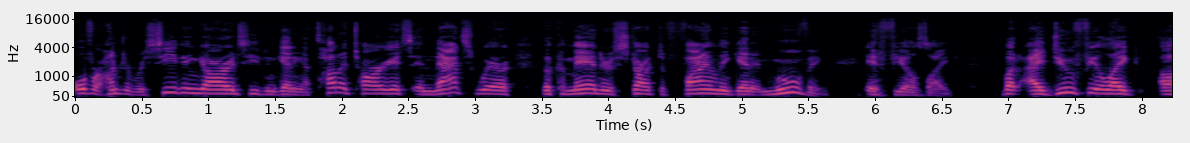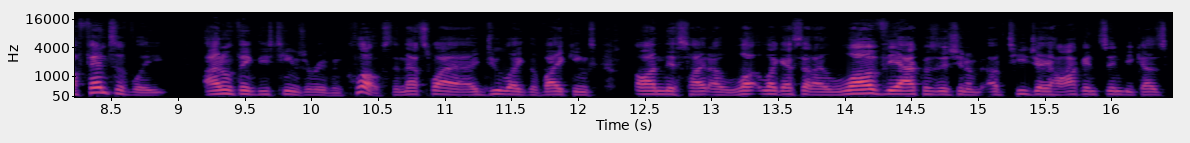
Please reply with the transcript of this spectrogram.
over 100 receiving yards, he's been getting a ton of targets, and that's where the Commanders start to finally get it moving. It feels like, but I do feel like offensively. I don't think these teams are even close, and that's why I do like the Vikings on this side. I love, like I said, I love the acquisition of, of T.J. Hockenson because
